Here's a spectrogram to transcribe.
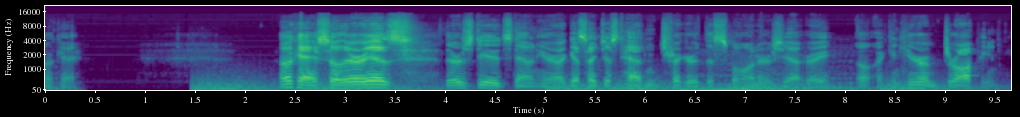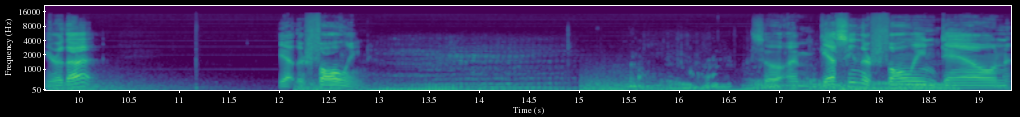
Okay. Okay, so there is, there's dudes down here. I guess I just hadn't triggered the spawners yet, right? Oh, I can hear them dropping. Hear that? Yeah, they're falling. So I'm guessing they're falling down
